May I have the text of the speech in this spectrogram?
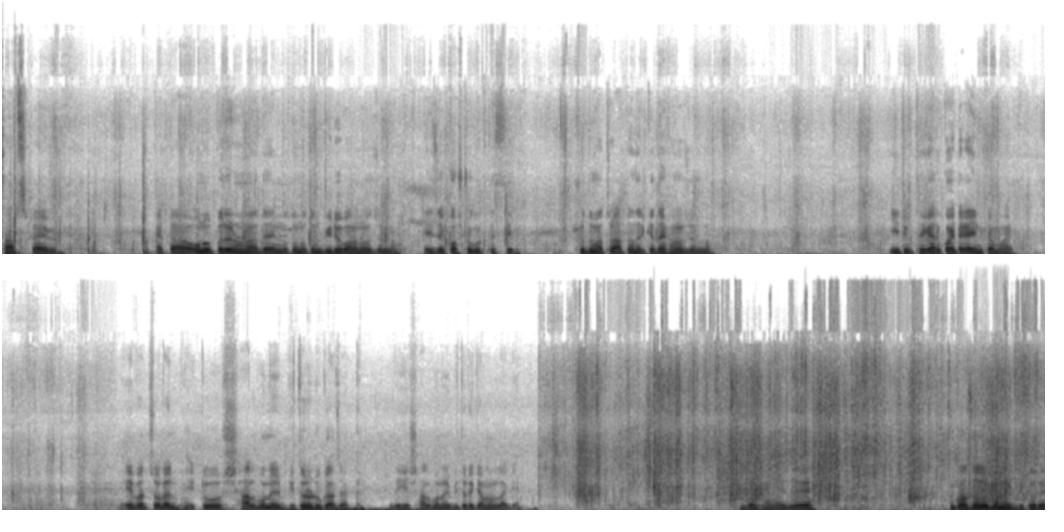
সাবস্ক্রাইব একটা অনুপ্রেরণা দেয় নতুন নতুন ভিডিও বানানোর জন্য। এই যে কষ্ট করতেছি, শুধুমাত্র আপনাদেরকে দেখানোর জন্য। ইউটিউব থেকে আর কয় টাকা ইনকাম হয়? এবার চলেন একটু শালবনের ভিতরে ঢুকা যাক। দেখি শালবনের ভিতরে কেমন লাগে। দেখেন এই যে গজারি বনের ভিতরে।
